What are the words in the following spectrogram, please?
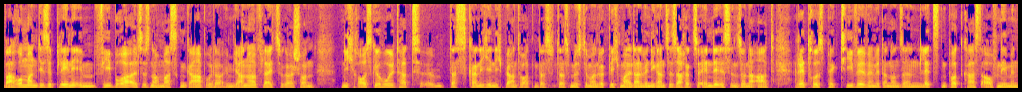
Warum man diese Pläne im Februar, als es noch Masken gab, oder im Januar vielleicht sogar schon nicht rausgeholt hat, ähm, das kann ich Ihnen nicht beantworten. Das, das müsste man wirklich mal dann, wenn die ganze Sache zu Ende ist, in so einer Art Retrospektive, wenn wir dann unseren letzten Podcast aufnehmen,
